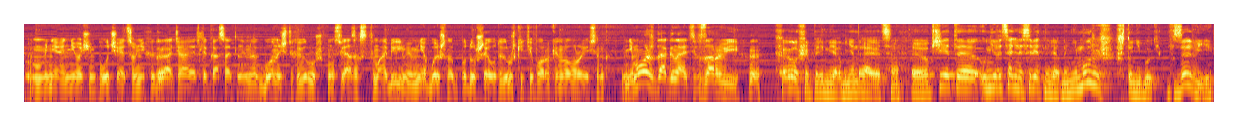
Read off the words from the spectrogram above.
У меня не очень получается в них играть, а если касательно именно гоночных игрушек, ну, связанных с автомобилями, мне больше по душе вот игрушки типа Rock'n'Roll Racing. Не можешь догнать? Взорви! Хороший пример, мне нравится. Э, вообще, это универсальный совет, наверное. Не можешь что-нибудь? Взорви.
